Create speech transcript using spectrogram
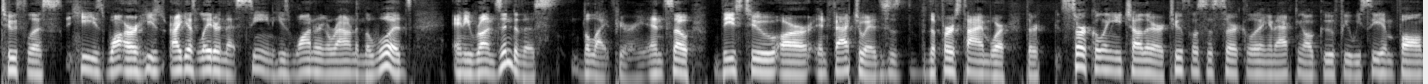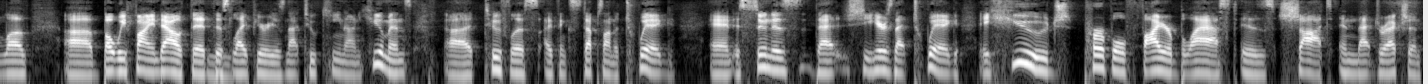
Toothless, he's, wa- or he's, I guess later in that scene, he's wandering around in the woods and he runs into this, the Light Fury. And so these two are infatuated. This is the first time where they're circling each other, or Toothless is circling and acting all goofy. We see him fall in love. Uh, but we find out that this Light Fury is not too keen on humans. Uh, Toothless, I think, steps on a twig. And as soon as that she hears that twig, a huge purple fire blast is shot in that direction.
